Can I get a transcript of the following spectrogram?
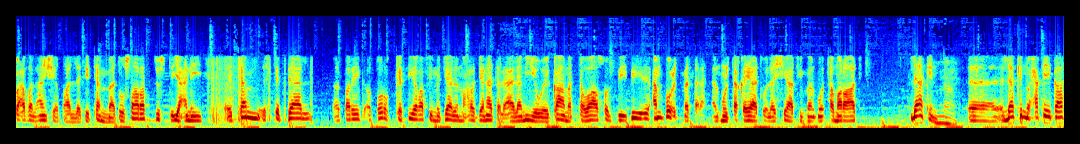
بعض الأنشطة التي تمت وصارت يعني تم استبدال طريق طرق كثيرة في مجال المهرجانات العالمية وإقامة تواصل عن بعد مثلا الملتقيات والأشياء في المؤتمرات لكن نعم. آه لكنه حقيقة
